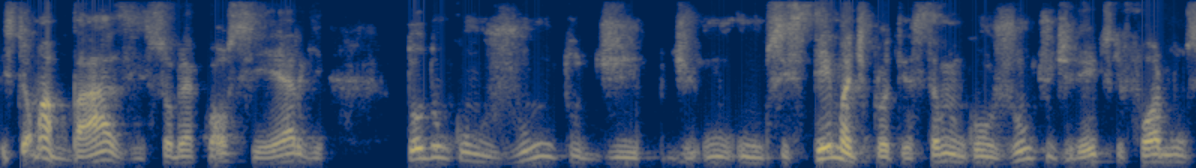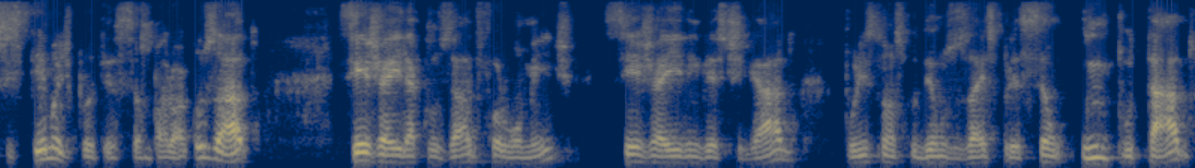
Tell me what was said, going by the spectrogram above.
isso é uma base sobre a qual se ergue todo um conjunto de, de um, um, sistema de proteção e um conjunto de direitos que formam um sistema de proteção para o acusado, seja ele acusado formalmente, seja ele investigado. Por isso nós podemos usar a expressão imputado,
